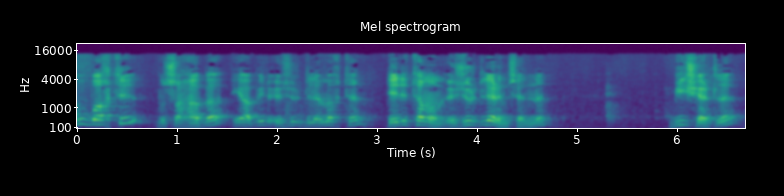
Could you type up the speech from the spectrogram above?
bu baktı bu sahabe ya bir özür dilemekten dedi tamam özür dilerim senden. Bir şartla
